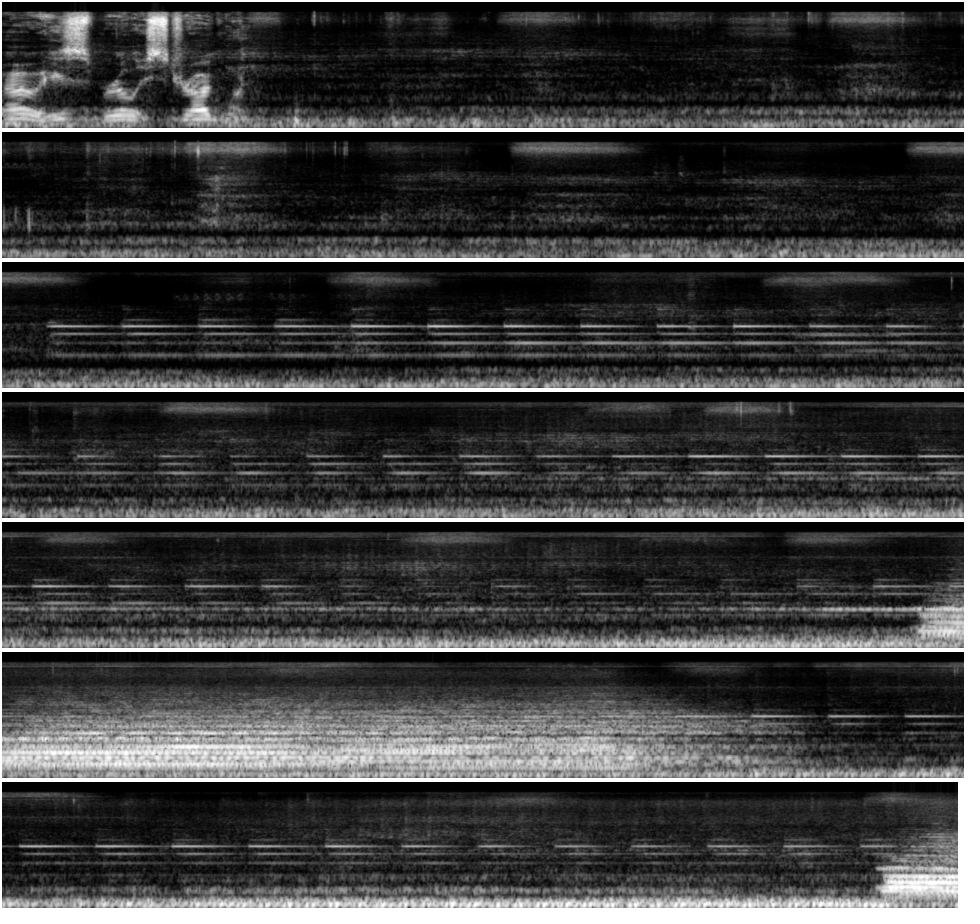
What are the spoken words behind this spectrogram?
Oh, he's really struggling. Picking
